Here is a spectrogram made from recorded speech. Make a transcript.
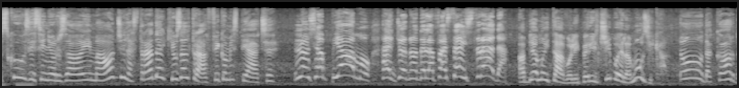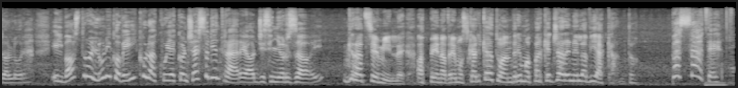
Scusi, signor Zoe, ma oggi la strada è chiusa al traffico, mi spiace. Sappiamo! È il giorno della festa in strada! Abbiamo i tavoli per il cibo e la musica. Oh, d'accordo allora. Il vostro è l'unico veicolo a cui è concesso di entrare oggi, signor Zoe. Grazie mille. Appena avremo scaricato andremo a parcheggiare nella via accanto. Passate!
